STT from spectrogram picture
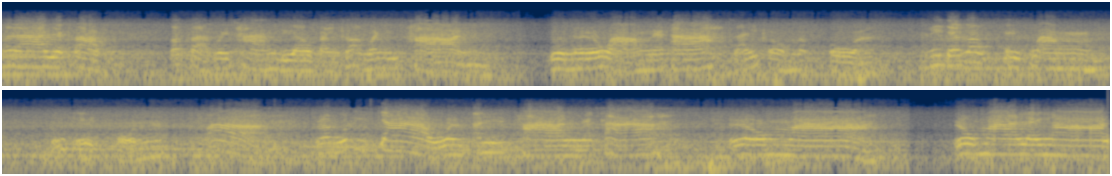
เวลาจะกลับก็กลับไปทางเดียวกันก็วันนิพานอยู่ในระหว่างนะคะสายกลมลำตัวนี่จะก็ไปฟังดูเหตุผลว่าพระพุทธเจ้าวันอนิพานนะคะ ลงมาลงมารายงาน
